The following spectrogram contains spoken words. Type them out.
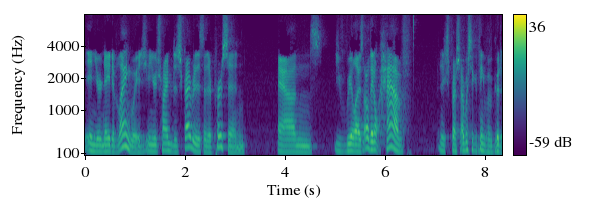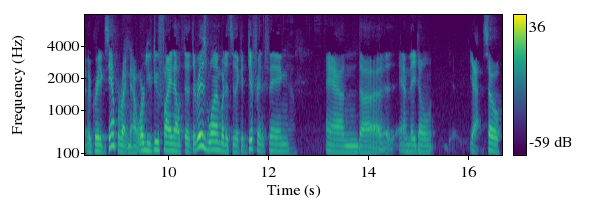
Mm. in your native language and you're trying to describe it to this other person and you realize oh they don't have an expression i wish i could think of a good a great example right now or you do find out that there is one but it's like a different thing Yeah. and uh and they don't yeah so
